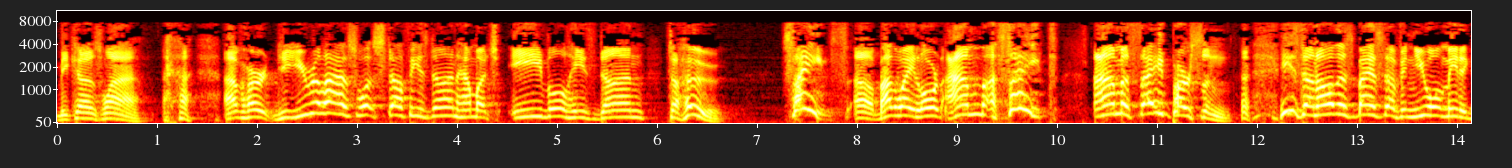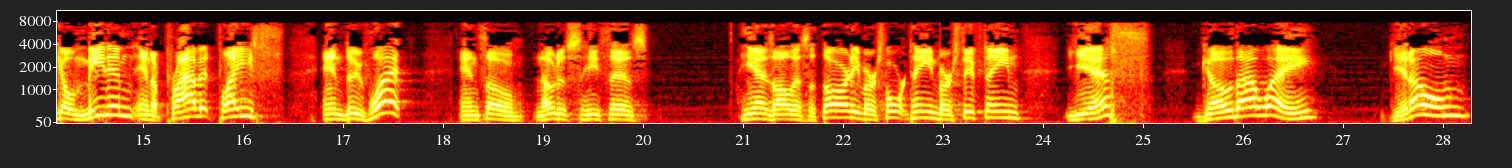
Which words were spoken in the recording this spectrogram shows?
Because why? I've heard, do you realize what stuff he's done? How much evil he's done to who? Saints. Uh, by the way, Lord, I'm a saint. I'm a saved person. He's done all this bad stuff and you want me to go meet him in a private place and do what? And so notice he says he has all this authority. Verse 14, verse 15. Yes, go thy way. Get on.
